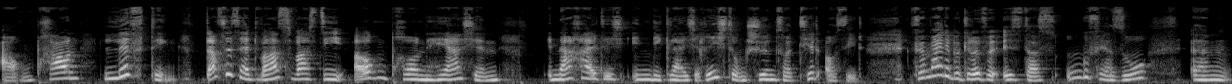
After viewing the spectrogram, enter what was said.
Augenbrauenlifting. Das ist etwas, was die Augenbrauenhärchen nachhaltig in die gleiche Richtung schön sortiert aussieht. Für meine Begriffe ist das ungefähr so. Ähm,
